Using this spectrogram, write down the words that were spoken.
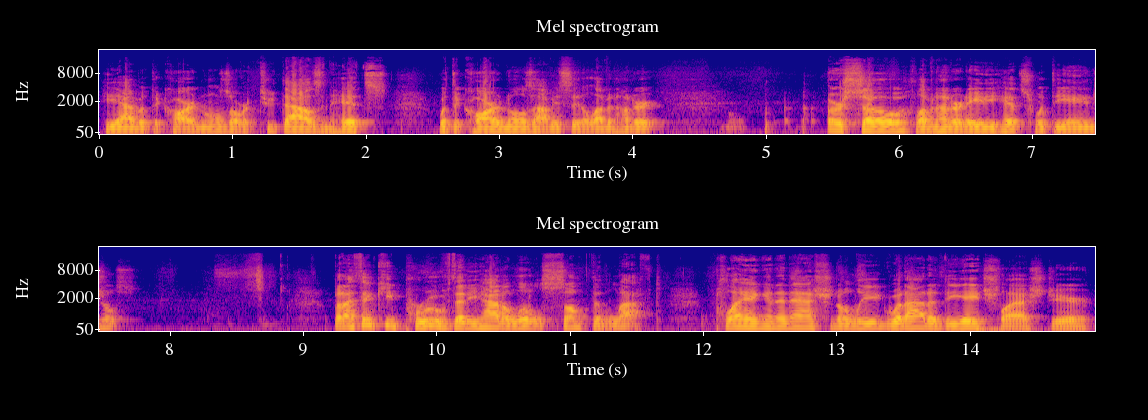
he had with the Cardinals, over 2,000 hits with the Cardinals, obviously 1,100 or so, 1,180 hits with the Angels. But I think he proved that he had a little something left. playing in a National League without a DH last year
